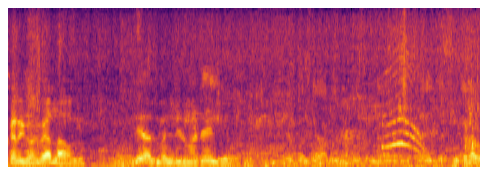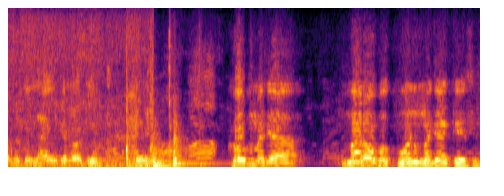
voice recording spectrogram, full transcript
કરી વહેલા આવજો. ખૂબ મજા. મારો ભગવાન મજા કે છે.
